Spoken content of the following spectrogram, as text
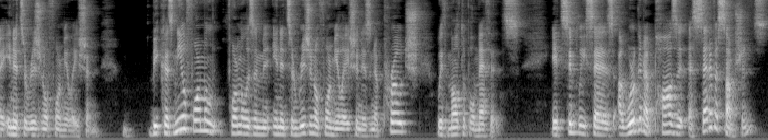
uh, in its original formulation, because neoformalism in its original formulation is an approach with multiple methods. It simply says, uh, we're going to posit a set of assumptions,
